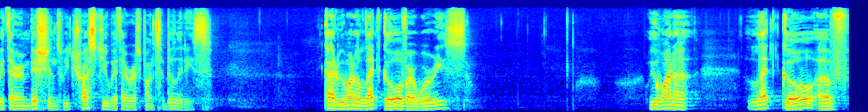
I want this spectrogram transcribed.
with our ambitions. We trust you with our responsibilities. God, we want to let go of our worries. We want to let go of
